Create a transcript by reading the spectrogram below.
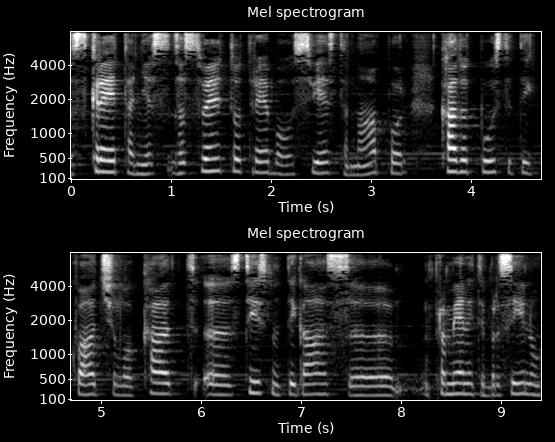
skretanje, za sve to treba osvijestan napor, kad otpustiti kvačilo, kad e, stisnuti gas, e, promijeniti brzinu.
